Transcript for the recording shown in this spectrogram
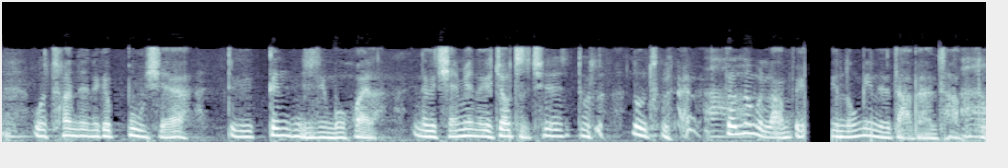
嗯。我穿的那个布鞋啊，这个跟已经磨坏了，那个前面那个脚趾贴都是露出来了，都那么狼狈，跟农民的打扮差不多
